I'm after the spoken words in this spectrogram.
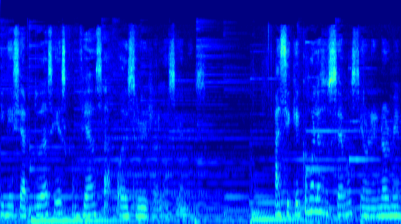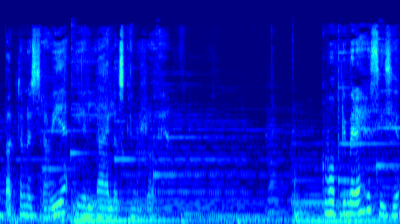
iniciar dudas y desconfianza o destruir relaciones. Así que como las usemos tiene un enorme impacto en nuestra vida y en la de los que nos rodean. Como primer ejercicio,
